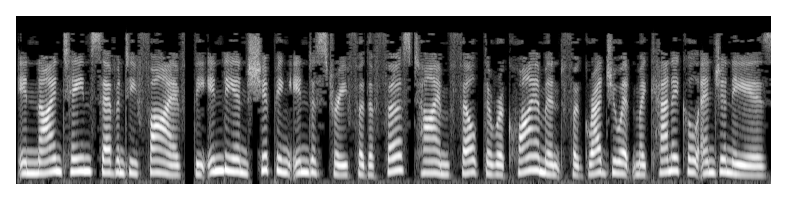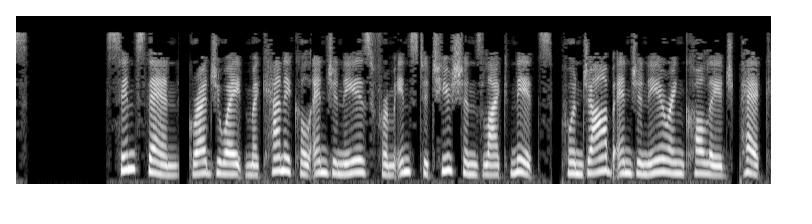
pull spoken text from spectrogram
In 1975, the Indian shipping industry for the first time felt the requirement for graduate mechanical engineers. Since then, graduate mechanical engineers from institutions like NITS, Punjab Engineering College PEC,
